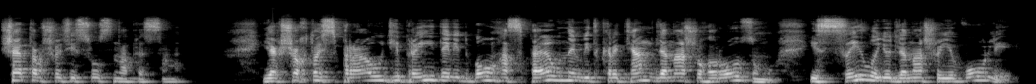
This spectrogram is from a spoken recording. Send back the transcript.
Ще там щось Ісус написав. Якщо хтось справді прийде від Бога з певним відкриттям для нашого розуму і силою для нашої волі,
